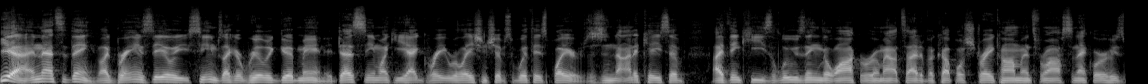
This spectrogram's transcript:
Yeah, and that's the thing. Like Brandon Staley seems like a really good man. It does seem like he had great relationships with his players. This is not a case of I think he's losing the locker room outside of a couple of stray comments from Austin Ekeler, who's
